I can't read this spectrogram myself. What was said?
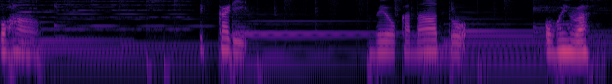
ご飯、しっかり食べようかなと思います。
